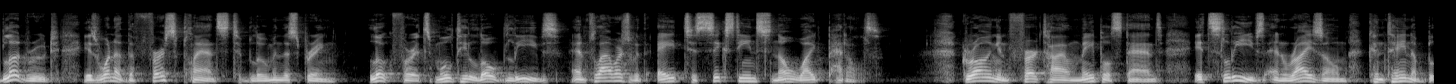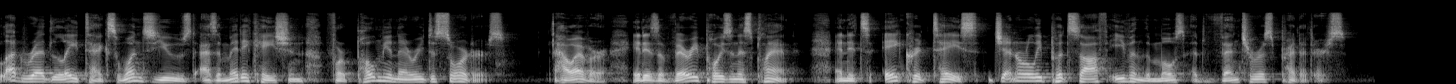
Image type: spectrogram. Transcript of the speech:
Bloodroot is one of the first plants to bloom in the spring. Look for its multi-lobed leaves and flowers with 8 to 16 snow-white petals. Growing in fertile maple stands, its leaves and rhizome contain a blood red latex once used as a medication for pulmonary disorders. However, it is a very poisonous plant, and its acrid taste generally puts off even the most adventurous predators.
